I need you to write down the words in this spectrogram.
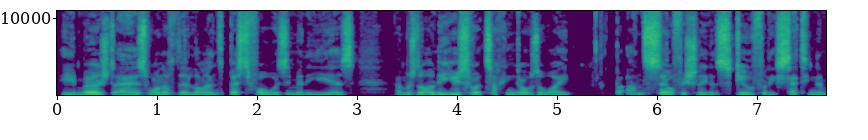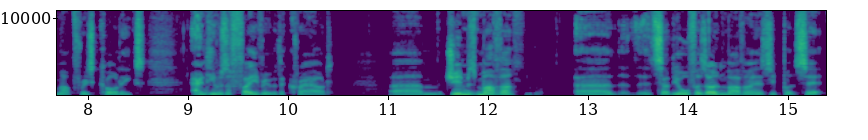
He emerged as one of the Lions' best forwards in many years and was not only useful at tucking goals away, but unselfishly and skillfully setting them up for his colleagues, and he was a favourite with the crowd. Um, Jim's mother, uh, so the author's own mother, as he puts it,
